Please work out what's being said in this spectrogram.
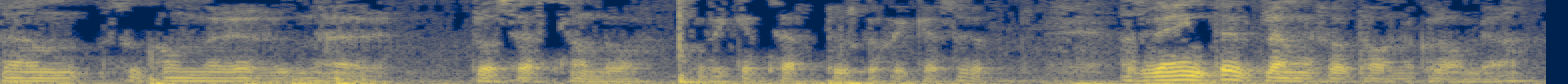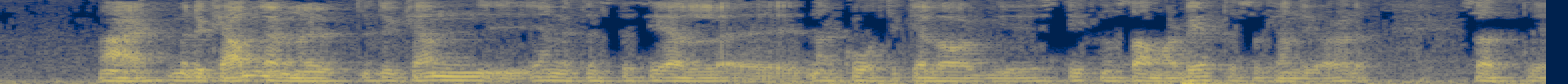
sen så kommer den här processen då, på vilket sätt du ska skickas ut. Alltså vi har inte utlämningsavtal med Colombia. Nej, men du kan lämna ut. Du kan enligt en speciell eh, narkotikalagstiftning och samarbete så kan du göra det. Så att eh,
